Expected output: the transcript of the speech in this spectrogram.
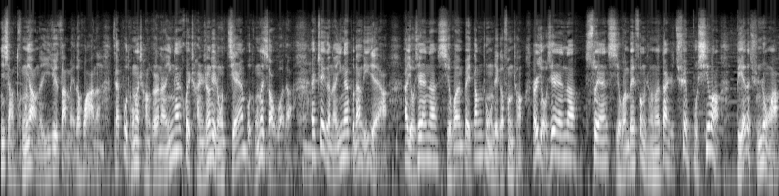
你想，同样的一句赞美的话呢，在不同的场合呢，应该会产生这种截然不同的效果的。哎，这个呢，应该不难理解啊。啊，有些人呢喜欢被当众这个奉承，而有些人呢虽然喜欢被奉承的，但是却不希望别的群众啊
